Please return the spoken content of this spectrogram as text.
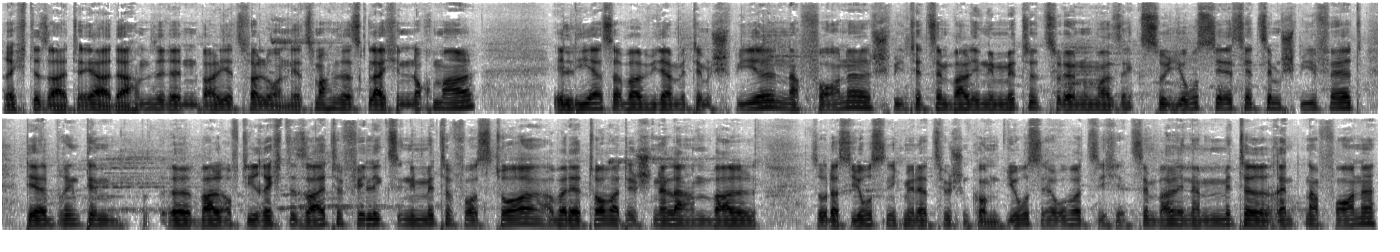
Rechte Seite, ja, da haben sie den Ball jetzt verloren. Jetzt machen sie das gleiche nochmal. Elias aber wieder mit dem Spiel nach vorne, spielt jetzt den Ball in die Mitte zu der Nummer 6, zu Jost, der ist jetzt im Spielfeld. Der bringt den äh, Ball auf die rechte Seite, Felix in die Mitte vors Tor, aber der Torwart ist schneller am Ball, so dass Jost nicht mehr dazwischen kommt. Jost erobert sich jetzt den Ball in der Mitte, rennt nach vorne,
